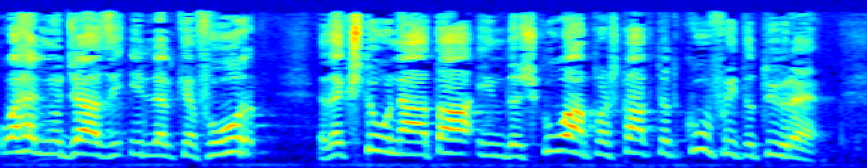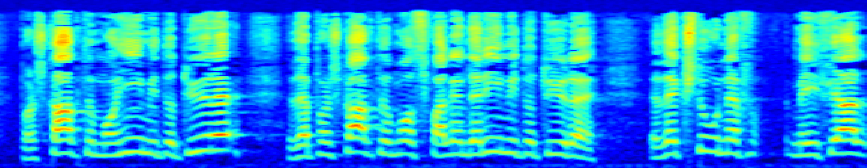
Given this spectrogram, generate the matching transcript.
ue hel nuxhazi illel kefur, dhe kështu ne ata i ndëshkuan për shkak të kufrit të tyre, për shkak të mohimit të tyre dhe për shkak të mos falenderimit të tyre, dhe kështu ne me një fjalë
